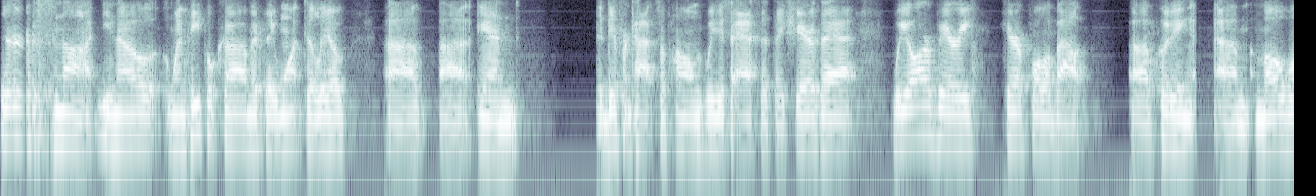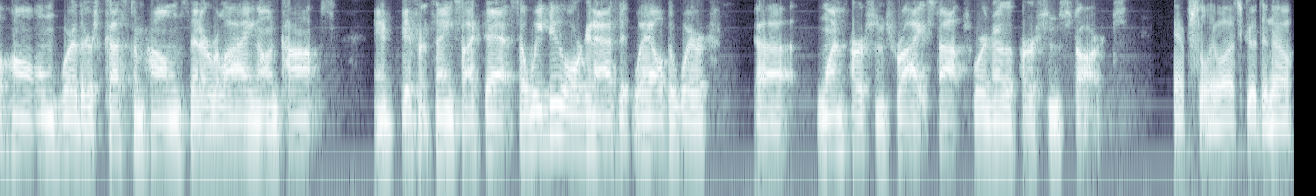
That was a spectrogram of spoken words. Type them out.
There's not. You know, when people come, if they want to live uh, uh, in different types of homes, we just ask that they share that. We are very careful about uh, putting um, a mobile home where there's custom homes that are relying on comps and different things like that. So we do organize it well to where uh, one person's right stops where another person starts. Absolutely. Well, that's good to know.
